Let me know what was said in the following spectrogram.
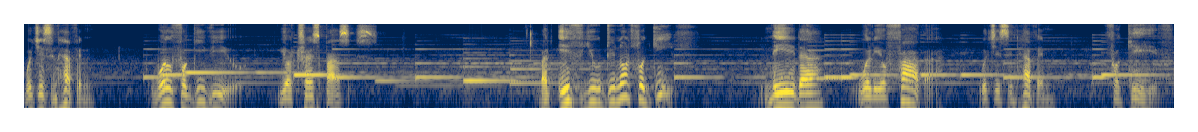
which is in heaven, will forgive you your trespasses. But if you do not forgive, neither will your Father, which is in heaven, forgive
